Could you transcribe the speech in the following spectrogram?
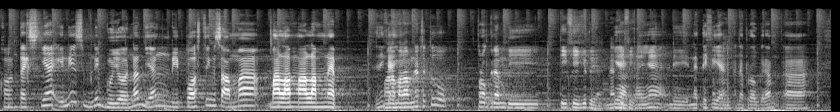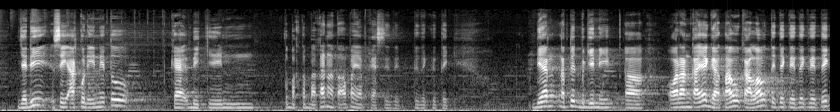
Konteksnya ini sebenarnya guyonan yang diposting sama malam-malam net. Malam-malam net itu program di TV gitu ya, net Iya, TV. kayaknya di Net TV ya ada program. eh, jadi si akun ini tuh kayak bikin tebak-tebakan atau apa ya pakai titik- titik-titik. Dia nge-tweet begini, eh, orang kaya gak tahu kalau titik-titik-titik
